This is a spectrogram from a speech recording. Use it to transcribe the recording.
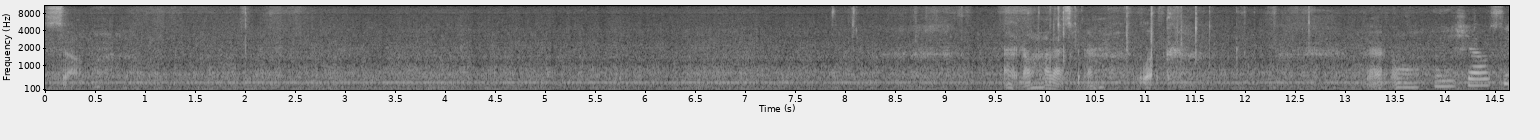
So. I don't know how that's gonna look. But we shall see.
